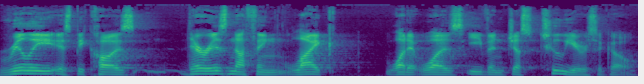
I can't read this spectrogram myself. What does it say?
really is because there is nothing like what it was even just two years ago.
